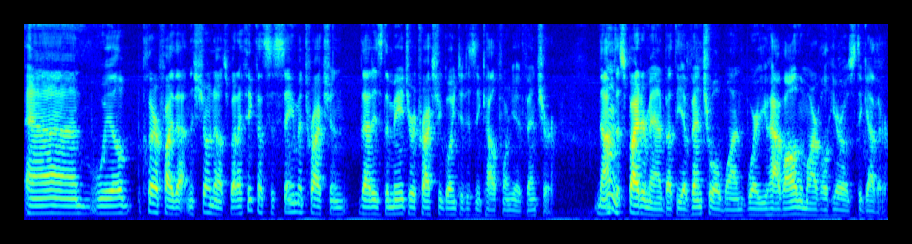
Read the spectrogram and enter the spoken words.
and we'll clarify that in the show notes. But I think that's the same attraction that is the major attraction going to Disney California Adventure, not Hmm. the Spider-Man, but the eventual one where you have all the Marvel heroes together.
